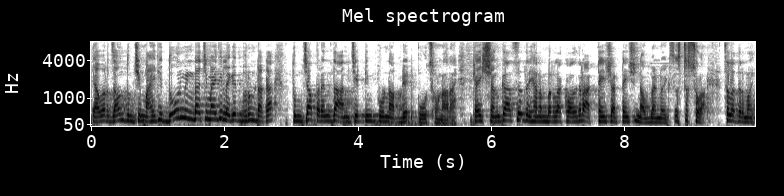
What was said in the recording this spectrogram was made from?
त्यावर जाऊन तुमची माहिती दोन मिनिटाची माहिती लगेच भरून टाका. तुमच्यापर्यंत आमची टीम पूर्ण अपडेट पोहोचवणार आहे. काही शंका असेल तर ह्या नंबरला कॉल करा. अठ्ठ्याऐंशी अठ्ठ्याऐंशी नव्याण्णव एकसष्ट सोळा. चला तर मग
